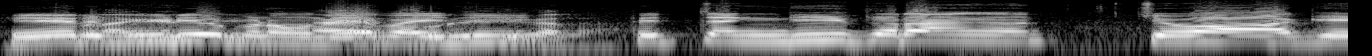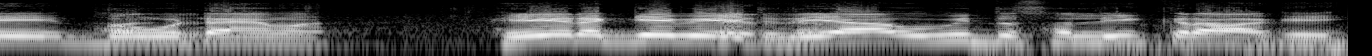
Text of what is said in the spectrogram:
ਫੇਰ ਵੀਡੀਓ ਬਣਾਉਂਦੇ ਆ ਬਾਈ ਜੀ। ਤੇ ਚੰਗੀ ਤਰ੍ਹਾਂ ਚਵਾ ਕੇ ਦੋ। ਟਾਈਮ ਫੇਰ ਅੱਗੇ ਵੇਚਦੇ ਆ ਉਹ ਵੀ ਤਸੱਲੀ ਕਰਾ ਕੇ।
